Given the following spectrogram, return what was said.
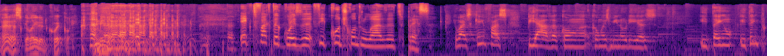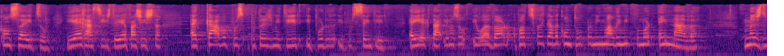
that escalated quickly. É que de facto a coisa ficou descontrolada depressa. Eu acho que quem faz piada com, com as minorias e tem, e tem preconceito e é racista e é fascista acaba por, por transmitir e por, e por se sentir. Aí é que está. Eu não sou, eu adoro, podes fazer piada com tudo, para mim não há limite de humor em nada. Mas,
